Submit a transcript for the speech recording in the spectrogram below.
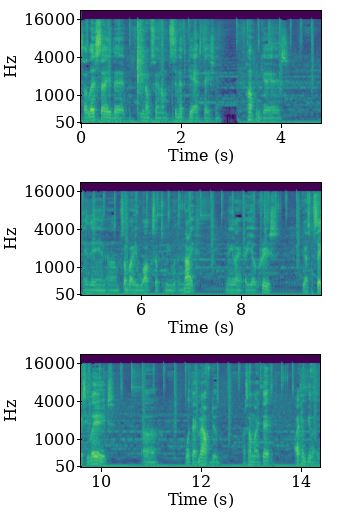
So let's say that, you know what I'm saying, I'm sitting at the gas station, pumping gas, and then um, somebody walks up to me with a knife and they're like, hey, yo, Chris, you got some sexy legs. Uh, what that mouth do? Or something like that. I can be like,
